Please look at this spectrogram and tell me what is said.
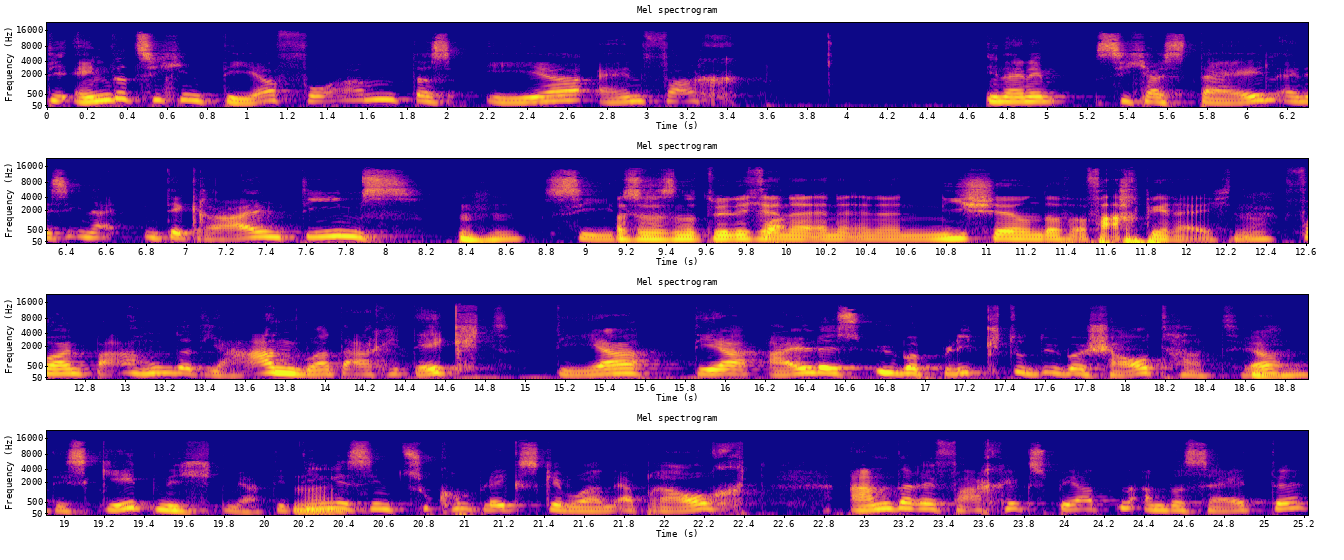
Die ändert sich in der Form, dass er einfach in einem, sich als Teil eines integralen Teams mhm. sieht. Also das ist natürlich vor, eine, eine, eine Nische und ein Fachbereich. Ne? Vor ein paar hundert Jahren war der Architekt der, der alles überblickt und überschaut hat. Ja? Mhm. Das geht nicht mehr. Die Dinge Nein. sind zu komplex geworden. Er braucht andere Fachexperten an der Seite,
